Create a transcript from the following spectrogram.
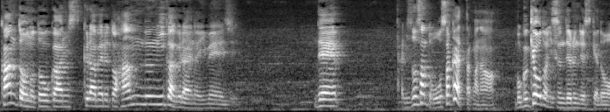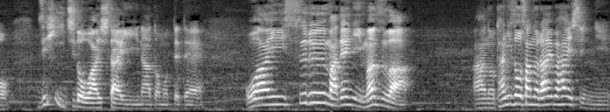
関東のトーカーに比べると半分以下ぐらいのイメージで谷蔵さんと大阪やったかな？僕京都に住んでるんですけどぜひ一度お会いしたいなと思っててお会いするまでにまずはあの谷蔵さんのライブ配信に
